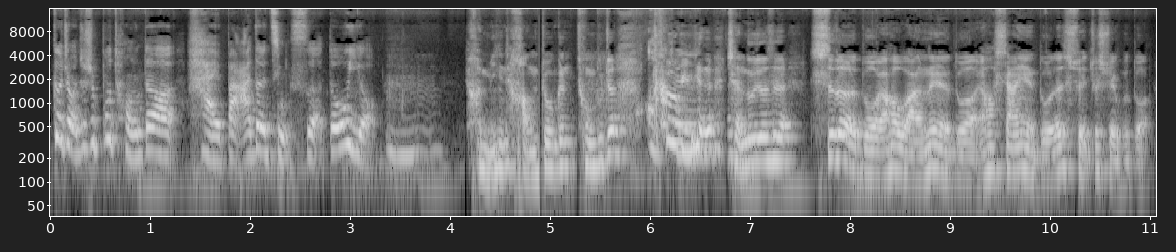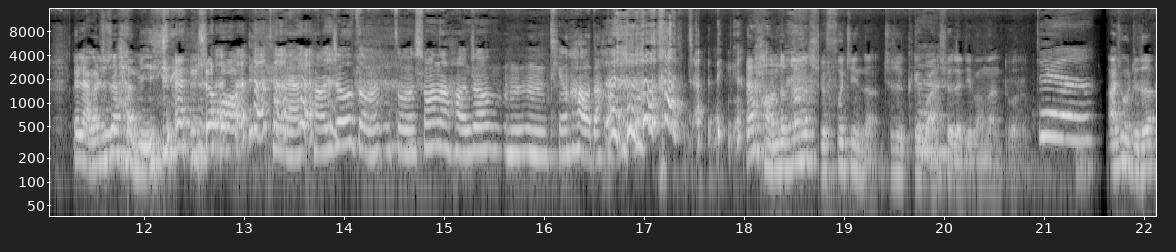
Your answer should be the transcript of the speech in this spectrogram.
各种就是不同的海拔的景色都有。很明显，杭州跟成都就特别明显的，成都就是吃的多，然后玩的也多，然后山也多，但是水就水不多，那两个就是很明显，你知道吗？对啊，杭州怎么怎么说呢？杭州，嗯嗯，挺好的。杭 州但是杭州真的是附近的，就是可以玩水的地方蛮多的。对啊，而且我觉得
